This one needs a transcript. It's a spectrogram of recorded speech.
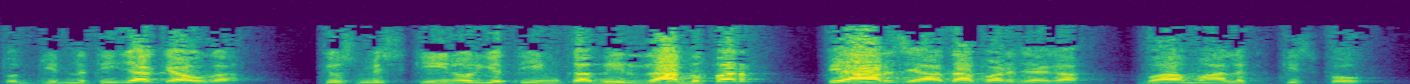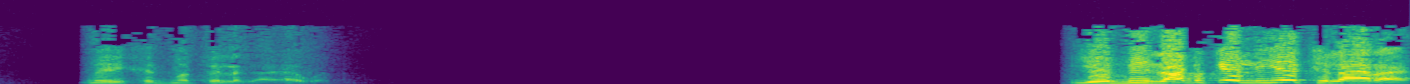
تو یہ نتیجہ کیا ہوگا؟ کہ اس مسکین اور یتیم کا بھی رب پر پیار زیادہ بڑھ جائے گا۔ وہ مالک، کس کو میری خدمت پہ لگایا ہوا؟ یہ بھی رب کے لیے کھلا رہا ہے۔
